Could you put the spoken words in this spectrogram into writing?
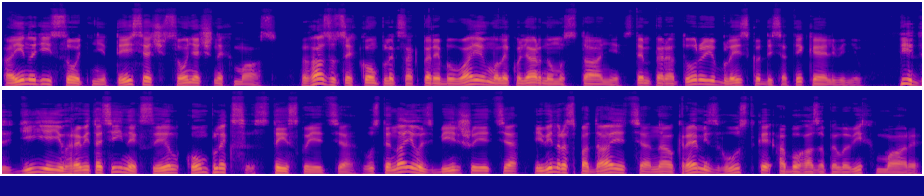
а іноді й сотні тисяч сонячних мас. Газ у цих комплексах перебуває в молекулярному стані з температурою близько 10 кельвінів. Під дією гравітаційних сил комплекс стискується, густина його збільшується, і він розпадається на окремі згустки або газопилові хмари.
